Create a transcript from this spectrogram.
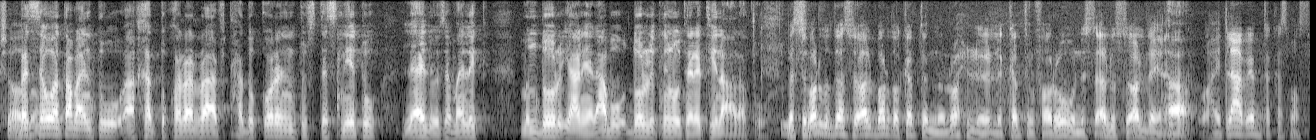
شاء بس. هو طبعا أنتوا أخدتوا قرار رائع في اتحاد الكورة إن أنتوا استثنيتوا الأهلي والزمالك من دور يعني يلعبوا دور ال 32 على طول بس برضه ده سؤال برضه يا كابتن نروح للكابتن فاروق ونسأله السؤال ده يعني آه. وهيتلعب إمتى كاس مصر؟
